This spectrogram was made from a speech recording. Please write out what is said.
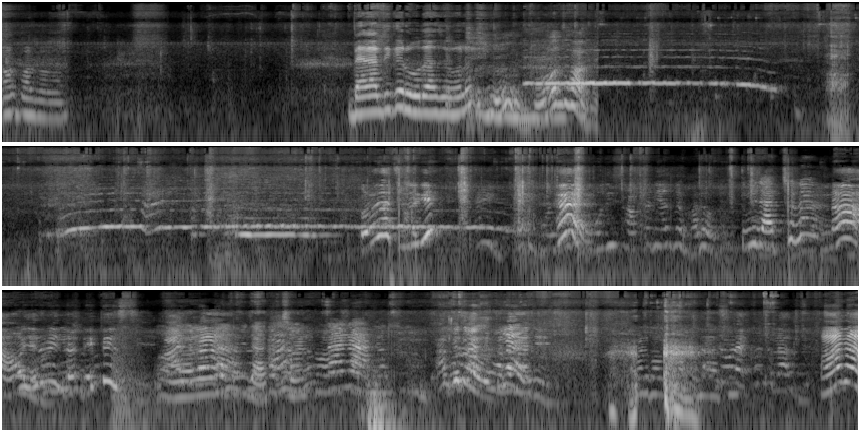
আমার ফল পাবো বেলার দিকে রোদ আসবে বলো? চলে যাচ্ছিস নাকি? তুমি যাচ্ছ না? না ওই যে তুমি দেখতে এসেছি। তুমি যাচ্ছ? হ্যাঁ না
